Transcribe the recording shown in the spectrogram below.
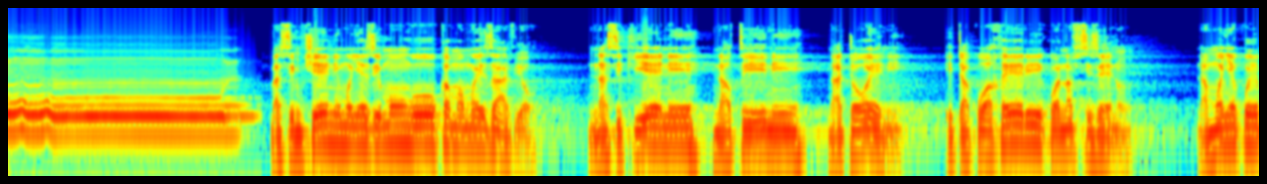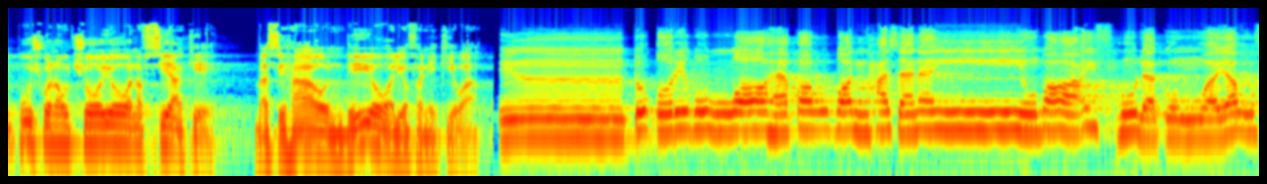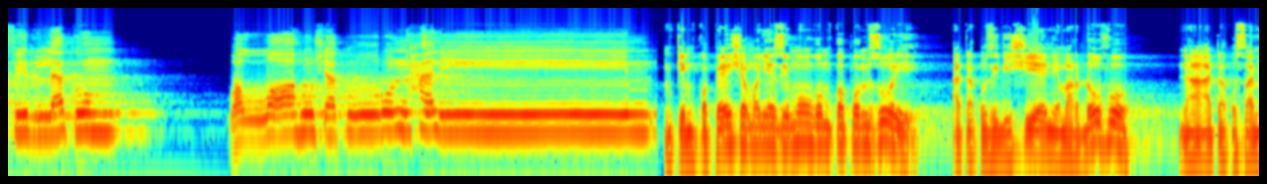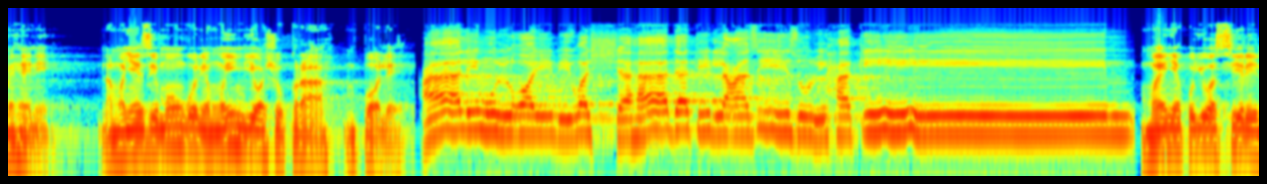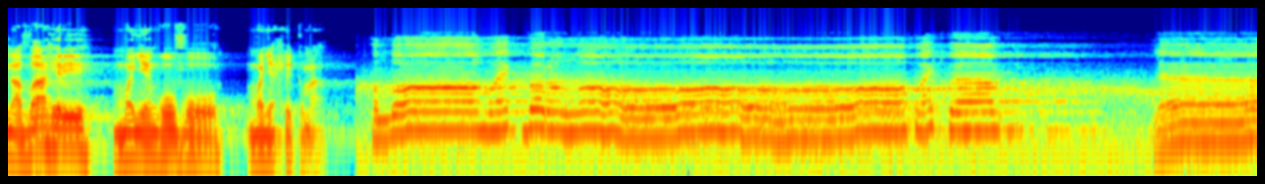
basi mcheni Mwenyezi Mungu kama mwezavyo, nasikieni na tiini na toeni itakuwa kheri kwa nafsi zenu. Na mwenye kuepushwa na uchoyo wa nafsi yake basi hao ndio waliofanikiwa. In tuqridu Allah qardan hasanan yudha'ifhu lakum wa yaghfir lakum wallahu shakurun halim. Mkimkopesha Mwenyezi Mungu mkopo mzuri atakuzidishieni mardufu na atakusameheni na Mwenyezi Mungu ni mwingi wa shukra mpole. Alimul ghaibi washahadati alazizul hakim, mwenye kujua siri na dhahiri, mwenye nguvu, mwenye hikma. Allahu akbar, Allahu akbar la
